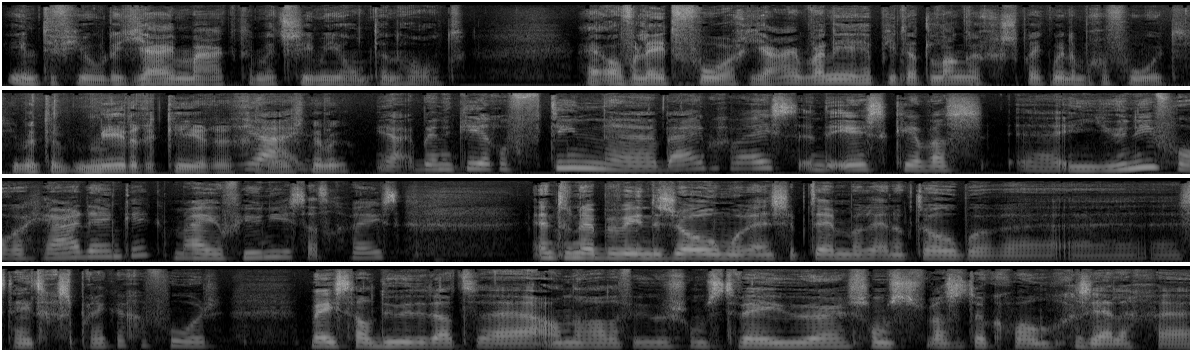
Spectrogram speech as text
interview dat jij maakte met Simeon ten Holt. Hij overleed vorig jaar. Wanneer heb je dat lange gesprek met hem gevoerd? Je bent er meerdere keren ja, geweest. Ik, ja, ik ben een keer of tien uh, bij hem geweest. En de eerste keer was uh, in juni, vorig jaar denk ik. Mei of juni is dat geweest. En toen hebben we in de zomer en september en oktober uh, steeds gesprekken gevoerd. Meestal duurde dat uh, anderhalf uur, soms twee uur. Soms was het ook gewoon gezellig uh,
